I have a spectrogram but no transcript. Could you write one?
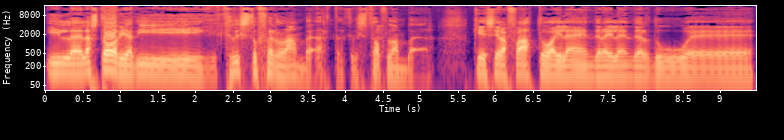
Il, la storia di Christopher Lambert, Christophe Lambert, che si era fatto Highlander, Highlander 2,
